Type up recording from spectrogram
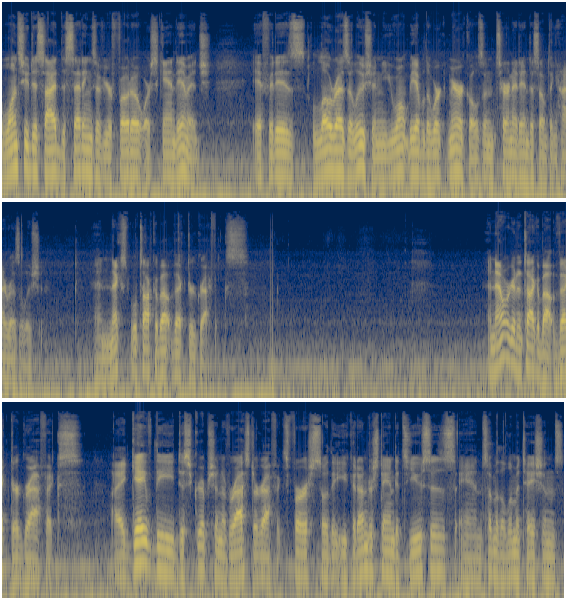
once you decide the settings of your photo or scanned image, if it is low resolution, you won't be able to work miracles and turn it into something high resolution. And next we'll talk about vector graphics. And now we're going to talk about vector graphics. I gave the description of raster graphics first so that you could understand its uses and some of the limitations,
